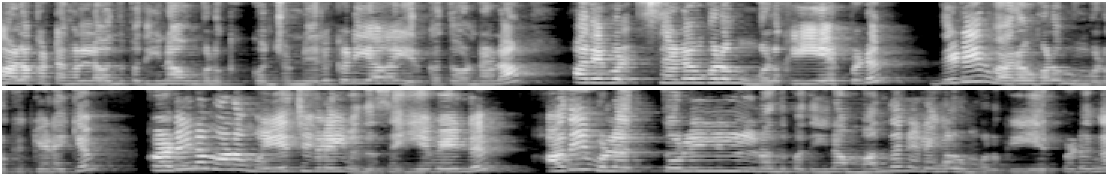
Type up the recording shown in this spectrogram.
காலகட்டங்களில் வந்து பார்த்திங்கன்னா உங்களுக்கு கொஞ்சம் நெருக்கடியாக இருக்க தோன்றலாம். அதேபோல் செலவுகளும் உங்களுக்கு ஏற்படும். திடீர் வரவுகளும் உங்களுக்கு கிடைக்கும். கடினமான முயற்சிகளை வந்து செய்ய வேண்டும். அதே போல் தொழிலில் வந்து பார்த்திங்கன்னா மந்த நிலைகள் உங்களுக்கு ஏற்படுங்க.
